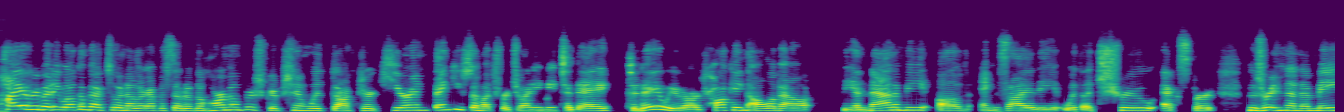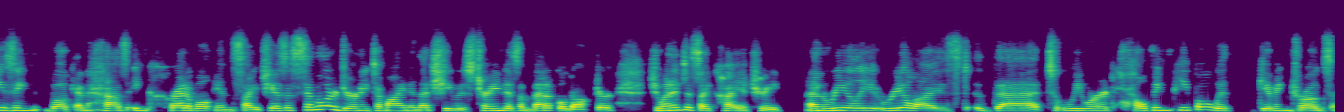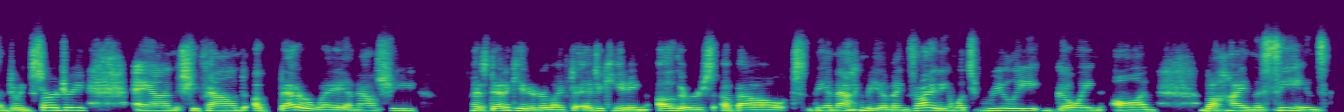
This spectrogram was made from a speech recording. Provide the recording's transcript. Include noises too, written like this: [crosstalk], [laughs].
Hi, everybody. Welcome back to another episode of the Hormone Prescription with Dr. Kieran. Thank you so much for joining me today. Today, we are talking all about the Anatomy of Anxiety with a true expert who's written an amazing book and has incredible insight. She has a similar journey to mine in that she was trained as a medical doctor. She went into psychiatry and really realized that we weren't helping people with giving drugs and doing surgery. And she found a better way. And now she has dedicated her life to educating others about the anatomy of anxiety and what's really going on behind the scenes.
